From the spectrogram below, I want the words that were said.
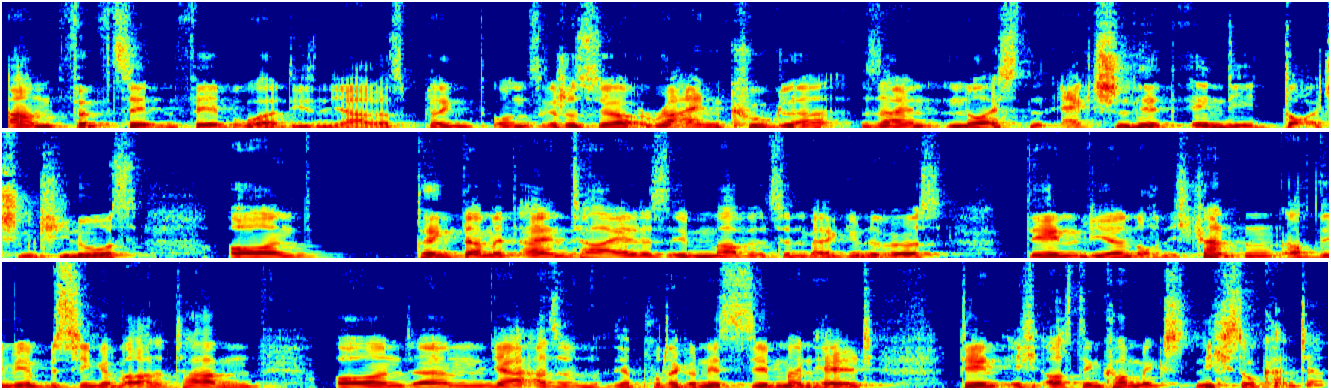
Am 15. Februar diesen Jahres bringt uns Regisseur Ryan Coogler seinen neuesten Action-Hit in die deutschen Kinos und bringt damit einen Teil des eben Marvel Cinematic Universe, den wir noch nicht kannten, auf den wir ein bisschen gewartet haben. Und ähm, ja, also der Protagonist ist eben mein Held, den ich aus den Comics nicht so kannte,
